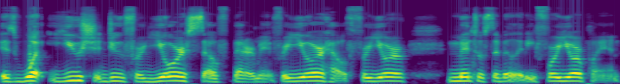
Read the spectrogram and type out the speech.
is what you should do for your self betterment for your health for your mental stability for your plan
